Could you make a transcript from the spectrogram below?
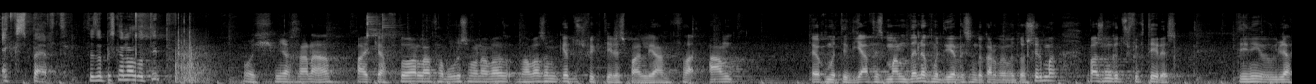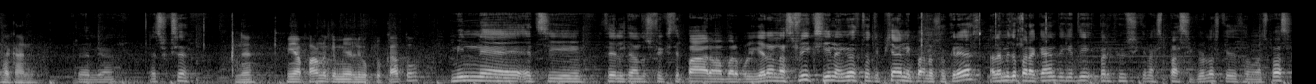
expert. Θες να πεις κανένα άλλο tip; Όχι, μια χαρά. Πάει και αυτό, αλλά θα μπορούσαμε να, βάζ- να βάζαμε και τους σφιγκτήρες πάλι. Αν, θα, αν έχουμε τη διάθεση, μάλλον δεν έχουμε τη διάθεση να το κάνουμε με το σύρμα, βάζουμε και τους φικτήρες. Την ίδια δουλειά θα κάνει. Τέλεια. Έσφιξε. Ναι. Μία πάνω και μία λίγο πιο κάτω. Μην ε, έτσι θέλετε να το σφίξετε πάρα, μα πάρα πολύ γερά. Να σφίξει ή να νιώθετε ότι πιάνει πάνω στο κρέας, αλλά μην το παρακάνετε γιατί υπάρχει περίπτωση και να σπάσει κιόλας και δεν θέλω να σπάσει.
